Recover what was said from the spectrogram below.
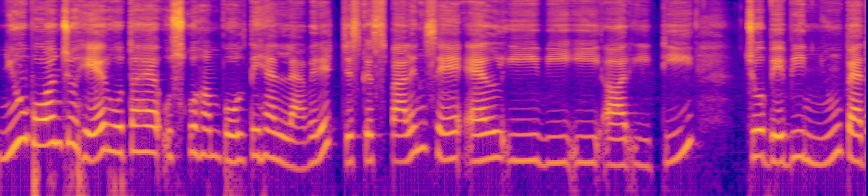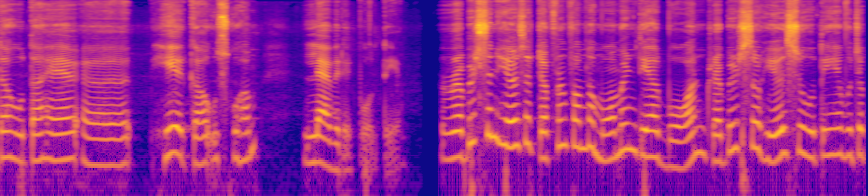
न्यू बॉर्न जो हेयर होता है, उसको हम बोलते हैं लेवरेट जिसके स्पेलिंग्स है L E V E R E T जो बेबी न्यू पैदा होता है हेयर का, उसको हम लेवरेट बोलते हैं। Rabbits and hares are different from the moment they are born rabbits और हेयर्स जो होते हैं, वो जब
